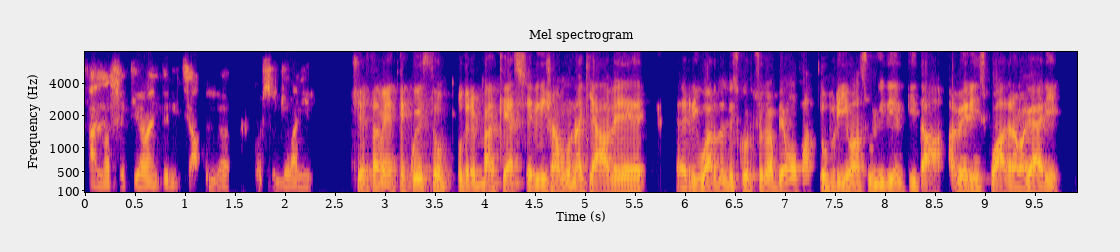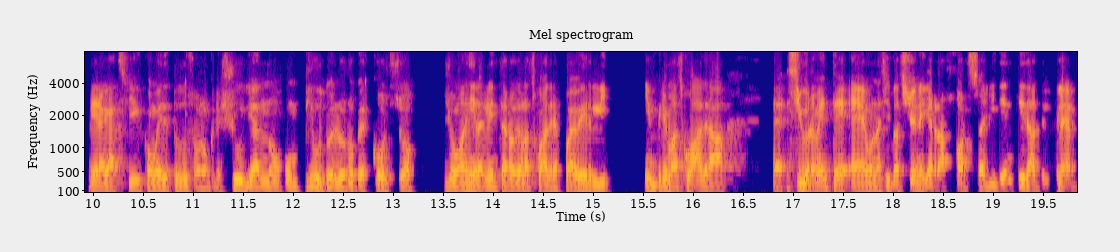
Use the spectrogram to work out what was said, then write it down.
hanno effettivamente iniziato il percorso giovanile. Certamente, questo potrebbe anche essere diciamo, una chiave eh, riguardo al discorso che abbiamo fatto prima sull'identità. Avere in squadra magari dei ragazzi che, come hai detto tu, sono cresciuti, hanno compiuto il loro percorso giovanile all'interno della squadra e poi averli in prima squadra eh, sicuramente è una situazione che rafforza l'identità del club.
